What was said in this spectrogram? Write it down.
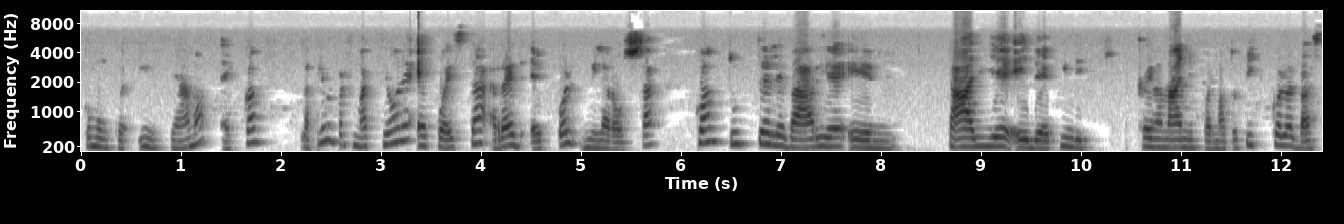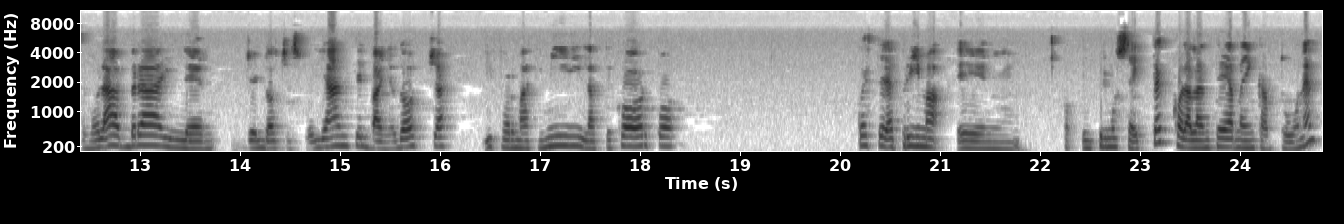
Comunque iniziamo, ecco. La prima profumazione è questa, Red Apple, Mila Rossa, con tutte le varie eh, taglie ed è quindi crema mani in formato piccolo, il balsamo labbra, il gel doccia sfogliante, il bagno doccia, i formati mini, il latte corpo. Questo è prima, ehm, il primo set con la lanterna in cartone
